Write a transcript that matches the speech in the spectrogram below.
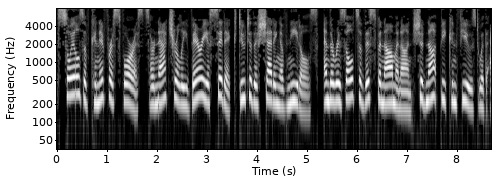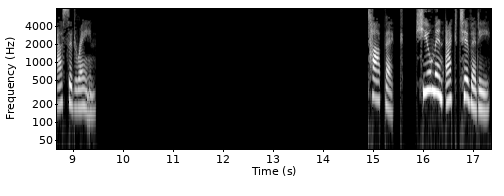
Soils of coniferous forests are naturally very acidic due to the shedding of needles, and the results of this phenomenon should not be confused with acid rain. Topic: Human activity.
